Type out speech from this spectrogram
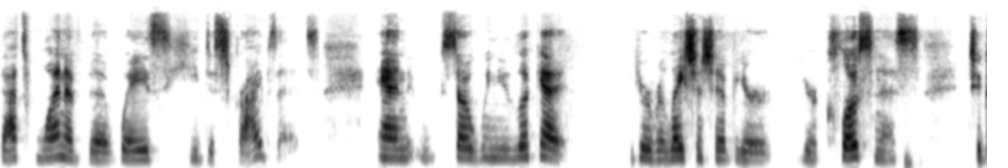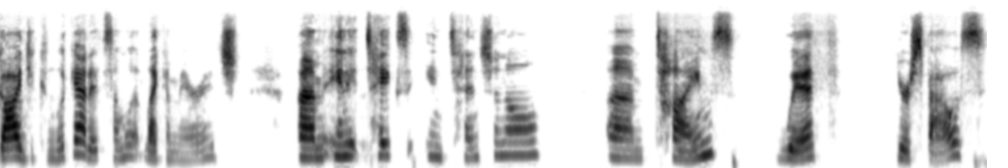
that's one of the ways he describes it. And so when you look at your relationship, your your closeness to God, you can look at it somewhat like a marriage. Um, and it takes intentional um, times with your spouse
